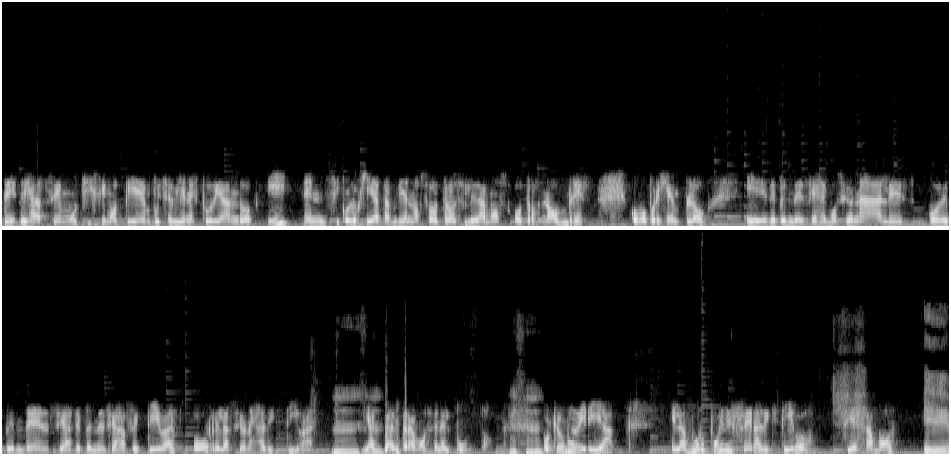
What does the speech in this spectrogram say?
desde hace muchísimo tiempo y se viene estudiando y en psicología también nosotros le damos otros nombres, como por ejemplo eh, dependencias emocionales, codependencias, dependencias afectivas o relaciones adictivas. Y acá entramos en el punto. Porque uno diría, ¿el amor puede ser adictivo si es amor? Eh,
